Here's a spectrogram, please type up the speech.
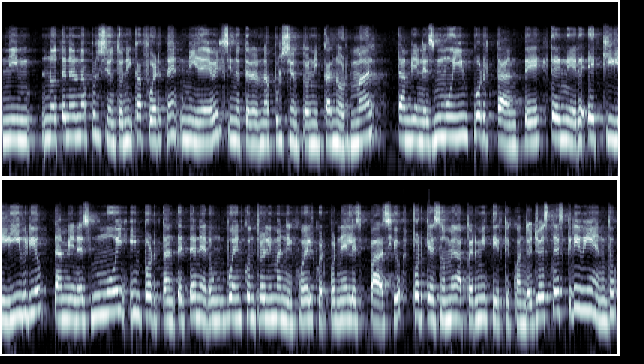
ni no tener una pulsión tónica fuerte ni débil, sino tener una pulsión tónica normal, también es muy importante tener equilibrio, también es muy importante tener un buen control y manejo del cuerpo en el espacio, porque eso me va a permitir que cuando yo esté escribiendo,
